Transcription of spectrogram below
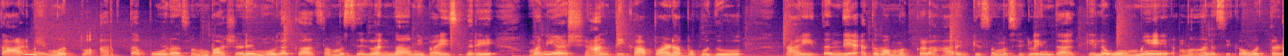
ತಾಳ್ಮೆ ಮತ್ತು ಅರ್ಥಪೂರ್ಣ ಸಂಭಾಷಣೆ ಮೂಲಕ ಸಮಸ್ಯೆಗಳನ್ನು ನಿಭಾಯಿಸಿದರೆ ಮನೆಯ ಶಾಂತಿ ಕಾಪಾಡಬಹುದು. ತಾಯಿ, ತಂದೆ ಅಥವಾ ಮಕ್ಕಳ ಆರೋಗ್ಯ ಸಮಸ್ಯೆಗಳಿಂದ ಕೆಲವೊಮ್ಮೆ ಮಾನಸಿಕ ಒತ್ತಡ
